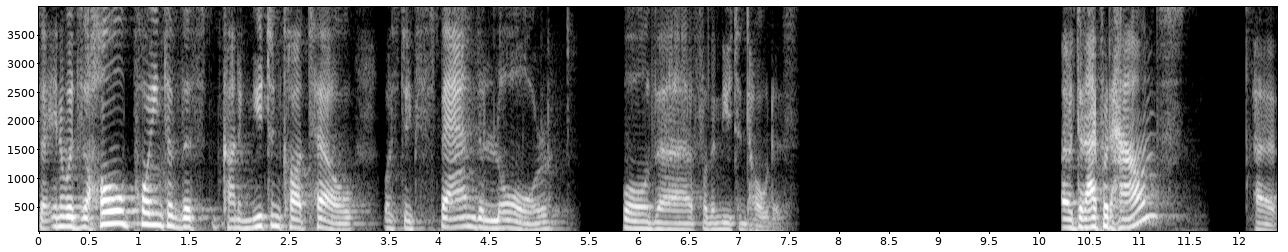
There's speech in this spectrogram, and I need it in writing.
So, in other words, the whole point of this kind of mutant cartel was to expand the lore for the for the mutant holders. Oh, did I put hounds? Oh,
